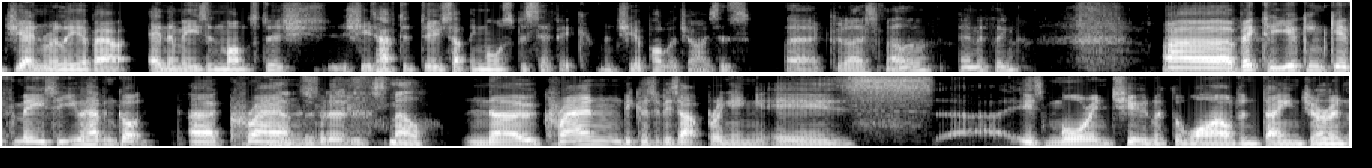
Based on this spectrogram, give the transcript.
generally about enemies and monsters. She'd have to do something more specific, and she apologizes. Uh, could I smell anything? Uh, Victor, you can give me. So you haven't got uh, I have Cran's the sort of. smell. No, Cran, because of his upbringing, is uh, is more in tune with the wild and danger, and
